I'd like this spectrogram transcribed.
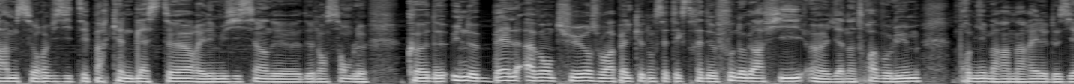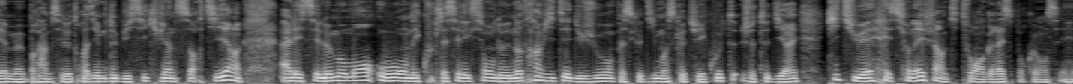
Brahms revisité par Ken Blaster et les musiciens de, de l'ensemble Code. Une belle aventure. Je vous rappelle que donc cet extrait de phonographie, euh, il y en a trois volumes. Premier Marin Marais, le deuxième Brahms et le troisième Debussy qui vient de sortir. Allez, c'est le moment où on écoute la sélection de notre invité du jour parce que dis-moi ce que tu écoutes, je te dirai qui tu es et si on avait fait un petit tour en Grèce pour commencer.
